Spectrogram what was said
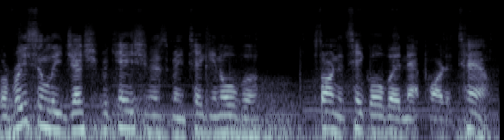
But recently, gentrification has been taking over, starting to take over in that part of town.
